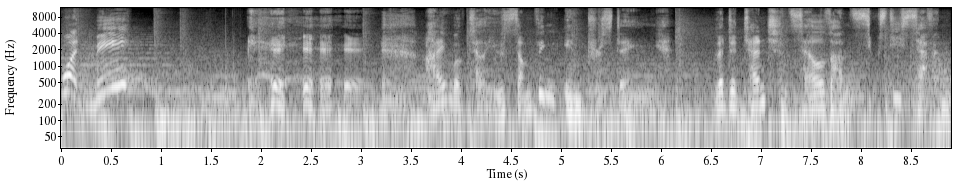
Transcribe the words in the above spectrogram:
What, me? I will tell you something interesting. The detention cells on 67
